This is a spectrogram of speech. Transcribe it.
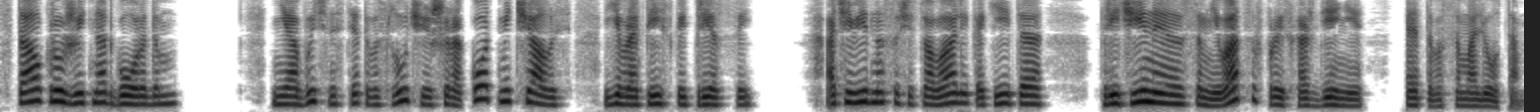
стал кружить над городом. Необычность этого случая широко отмечалась европейской прессой. Очевидно, существовали какие-то причины сомневаться в происхождении этого самолета.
